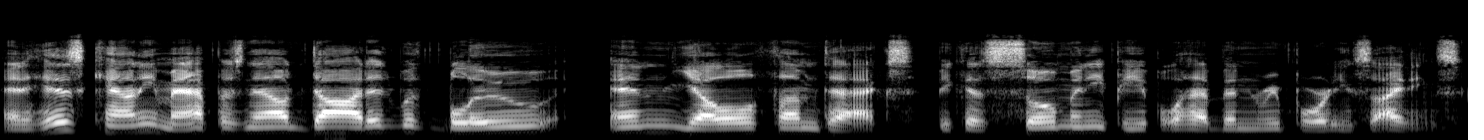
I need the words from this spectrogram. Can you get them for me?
and his county map is now dotted with blue and yellow thumbtacks because so many people have been reporting sightings.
